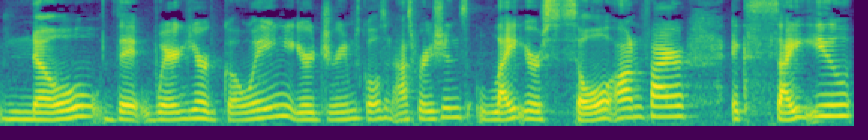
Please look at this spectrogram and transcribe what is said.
know that where you're going, your dreams, goals, and aspirations light your soul on fire, excite you,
